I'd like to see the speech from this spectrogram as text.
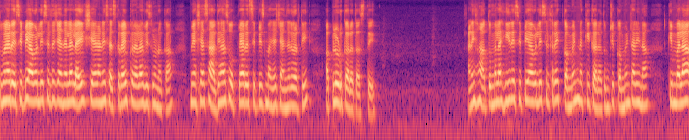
तुम्हाला रेसिपी आवडली असेल तर चॅनलला लाईक शेअर आणि सबस्क्राईब करायला विसरू नका. मी अशा साध्या सोप्या रेसिपीज माझ्या चॅनलवरती अपलोड करत असते. आणि हां तुम्हाला ही रेसिपी आवडली असेल तर एक कमेंट नक्की करा. तुमची कमेंट आली ना की मला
